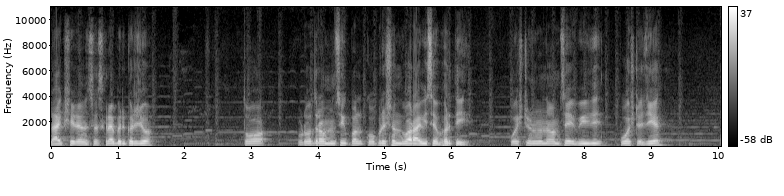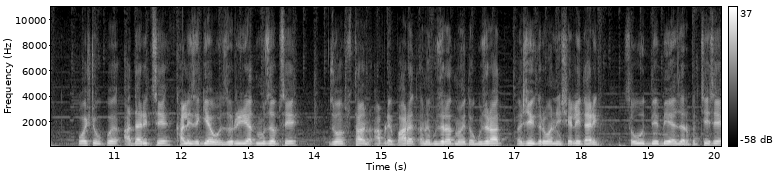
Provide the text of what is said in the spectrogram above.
લાઇક શેર અને સબસ્ક્રાઈબર કરજો. તો વડોદરા મ્યુનિસિપલ કોર્પોરેશન દ્વારા આવી છે ભરતી. પોસ્ટનું નામ છે વિવિધ પોસ્ટ જે પોસ્ટ ઉપર આધારિત છે, ખાલી જગ્યાઓ જરૂરિયાત મુજબ છે. જોબ સ્થાન આપણે ભારત અને ગુજરાતમાં હોય તો ગુજરાત અરજી કરવાની છેલ્લી તારીખ ચૌદ બે બે હજાર પચીસ છે.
